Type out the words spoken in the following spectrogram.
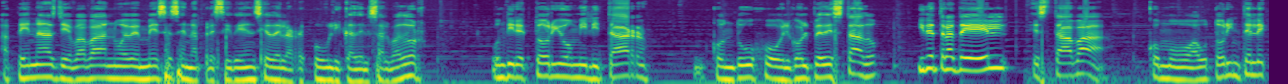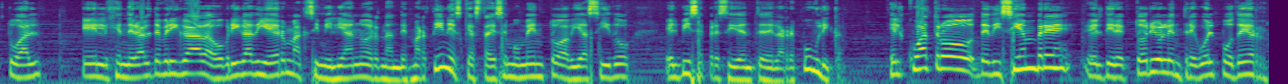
Apenas llevaba nueve meses en la presidencia de la República del Salvador. Un directorio militar condujo el golpe de Estado y detrás de él estaba como autor intelectual el general de brigada o brigadier Maximiliano Hernández Martínez, que hasta ese momento había sido el vicepresidente de la República. El 4 de diciembre el directorio le entregó el poder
